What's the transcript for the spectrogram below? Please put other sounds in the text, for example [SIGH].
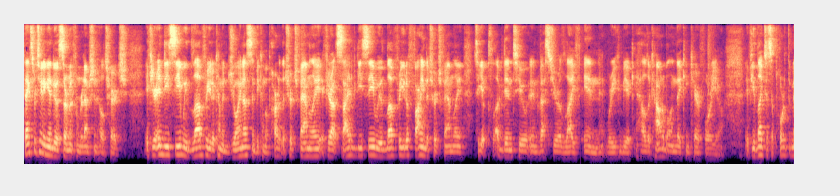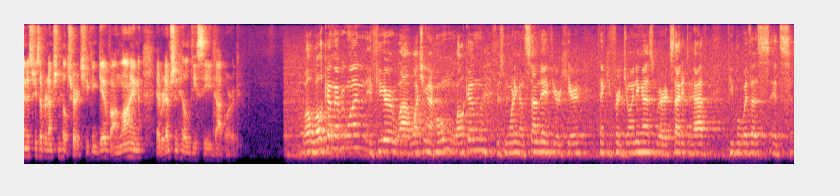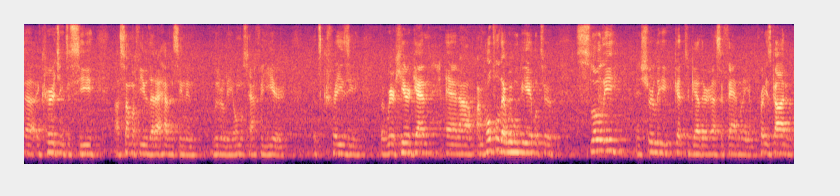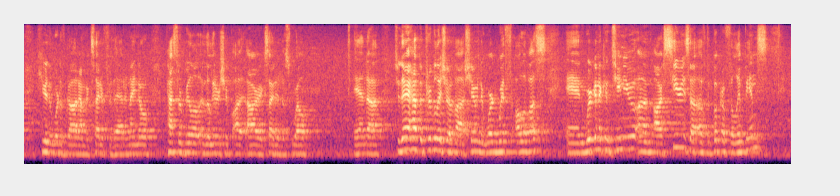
Thanks for tuning in to a sermon from Redemption Hill Church. If you're in DC, we'd love for you to come and join us and become a part of the church family. If you're outside of DC, we would love for you to find a church family to get plugged into and invest your life in, where you can be held accountable and they can care for you. If you'd like to support the ministries of Redemption Hill Church, you can give online at redemptionhilldc.org. Well, welcome everyone. If you're uh, watching at home, welcome this morning on Sunday. If you're here, thank you for joining us. We're excited to have people with us. It's uh, encouraging to see uh, some of you that I haven't seen in literally almost half a year. It's crazy. But we're here again, and um, I'm hopeful that we will be able to slowly and surely get together as a family and praise God and hear the Word of God. I'm excited for that. And I know Pastor Bill and the leadership are excited as well. And uh, today I have the privilege of uh, sharing the Word with all of us. And we're going to continue on our series of the book of Philippians.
